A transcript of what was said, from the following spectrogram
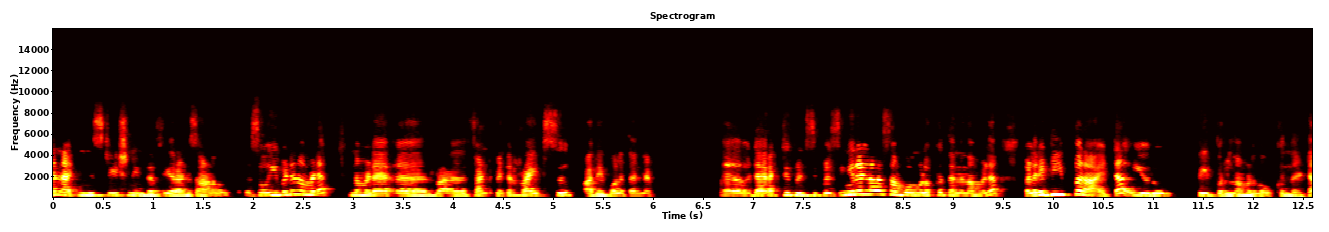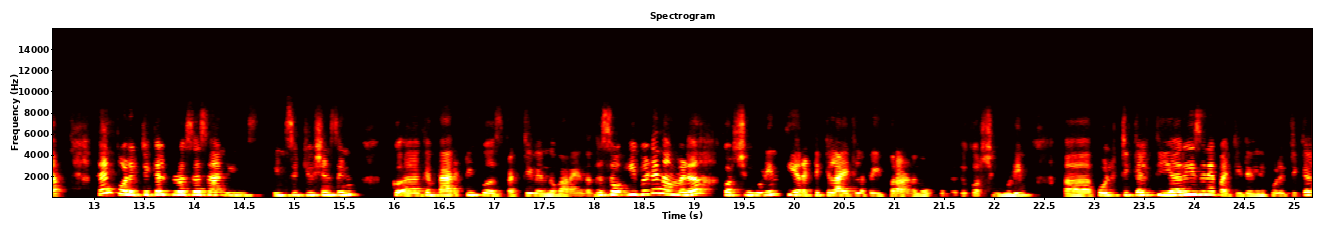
ആൻഡ് അഡ്മിനിസ്ട്രേഷൻ ഇന്റർഫിയറൻസ് ആണ് നോക്കുന്നത്. സോ ഇവിടെ നമ്മുടെ നമ്മുടെ ഫണ്ടമെന്റൽ റൈറ്റ്സ് അതേപോലെ തന്നെ ഡയറക്റ്റീവ് പ്രിൻസിപ്പിൾസ് ഇങ്ങനെയുള്ള സംഭവങ്ങളൊക്കെ തന്നെ നമ്മൾ വളരെ ഡീപ്പർ ആയിട്ട് ഈ ഒരു പേപ്പറിൽ നമ്മൾ നോക്കുന്നുണ്ട്. Then political process and institutions in comparative perspective എന്ന് പറയുന്നത്. സോ ഇവിടെ നമ്മൾ കുറച്ചും കൂടി തിയറട്ടിക്കൽ ആയിട്ടുള്ള പേപ്പർ ആണ് നോക്കുന്നത്. കുറച്ചും കൂടി പൊളിറ്റിക്കൽ തിയറീസിനെ പറ്റിയിട്ട് അല്ലെങ്കിൽ പൊളിറ്റിക്കൽ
